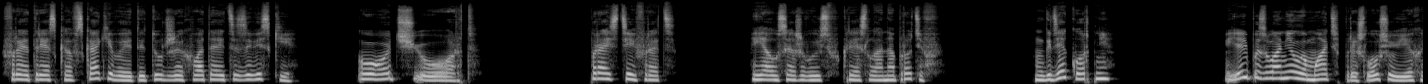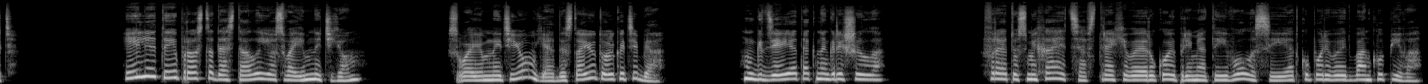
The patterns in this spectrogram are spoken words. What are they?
Фред резко вскакивает и тут же хватается за виски. «О, чёрт!» «Прости, Фредс». Я усаживаюсь в кресло напротив. «Где Кортни?» Ей позвонила мать, пришлось уехать. «Или ты просто достал ее своим нытьем? «Своим нытьем я достаю только тебя». «Где я так нагрешила?» Фред усмехается, встряхивая рукой примятые волосы и откупоривает банку пива.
